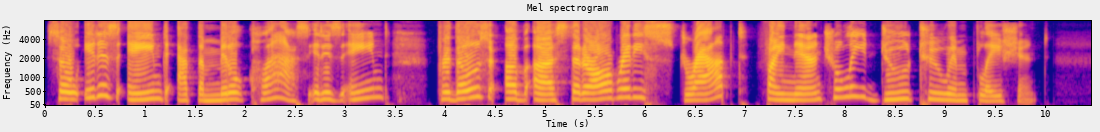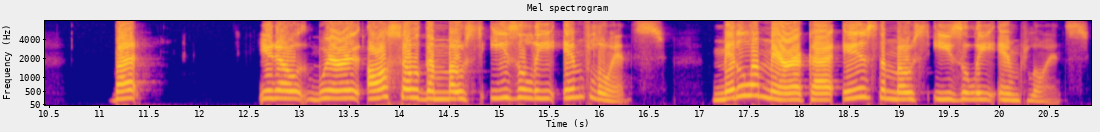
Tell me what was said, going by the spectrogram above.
so it is aimed at the middle class. It is aimed for those of us that are already strapped financially due to inflation. But you know we're also the most easily influenced. Middle america is the most easily influenced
